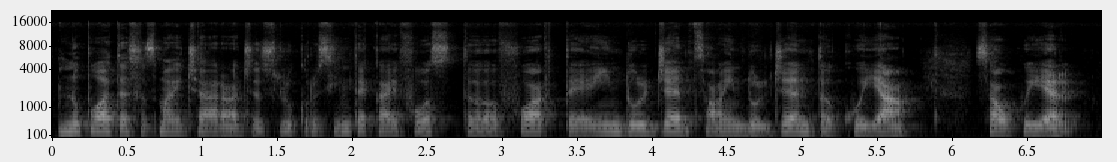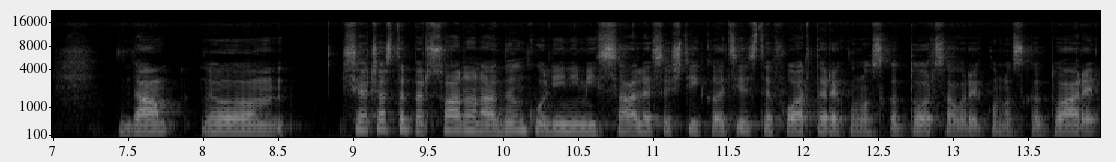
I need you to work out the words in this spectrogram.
nu poate să-ți mai ceară acest lucru, simte că ai fost uh, foarte indulgent sau indulgentă cu ea sau cu el, da? Ehm, și această persoană în adâncul inimii sale să știi că îți este foarte recunoscător sau recunoscătoare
